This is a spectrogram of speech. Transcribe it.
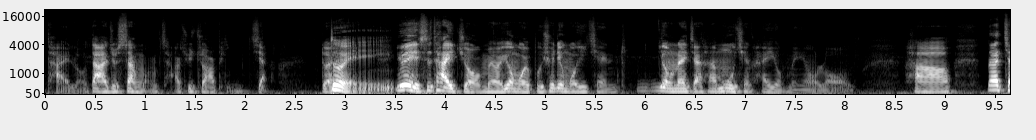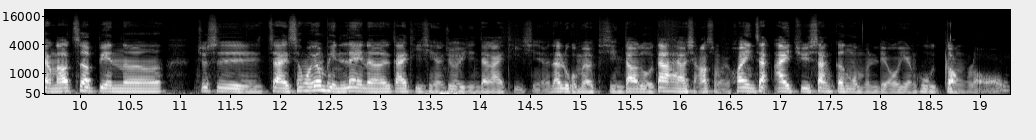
台咯，大家就上网查去抓评价。对，因为也是太久没有用，我也不确定我以前用那家它目前还有没有咯。好，那讲到这边呢。就是在生活用品类呢，该提醒的就已经大概提醒了。那如果没有提醒到，如果大家还有想要什么，欢迎在 IG 上跟我们留言互动喽。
